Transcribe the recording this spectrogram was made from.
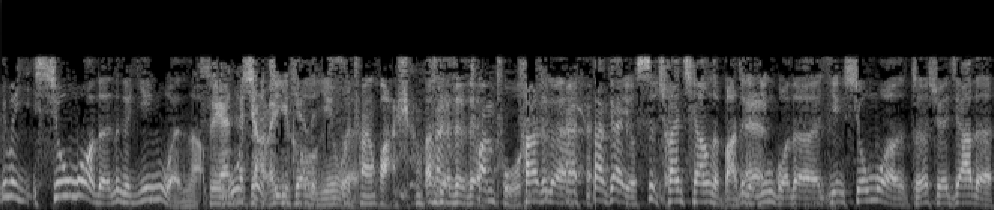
因为休谟的那个英文啊，虽然他讲了一天口的英文四川话 是吧？啊，对对对，川普，他这个 大概有四川腔的，把这个英国的英休谟哲学家的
